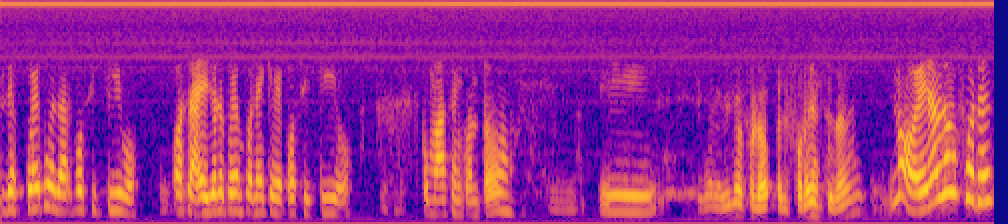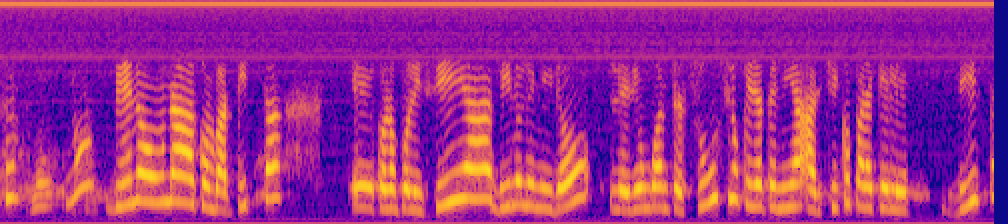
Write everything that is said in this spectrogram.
después puede dar positivo. O sea, ellos le pueden poner que es positivo, como hacen con todo. Y, bueno, vino el, forense, ¿no? No, era los forenses. No. no, vino una combatista eh, con los policías, vino, le miró, le dio un guante sucio que ella tenía al chico para que le viste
